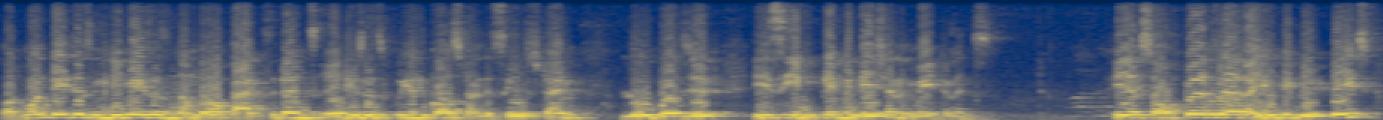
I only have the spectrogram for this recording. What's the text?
So advantages minimizes number of accidents, reduces fuel cost and saves time, low budget, easy implementation and maintenance. Here software is IoT web page,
